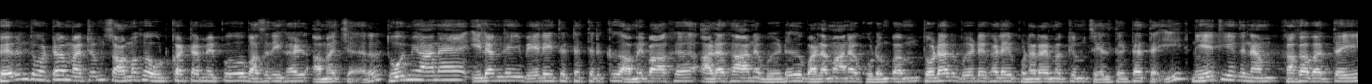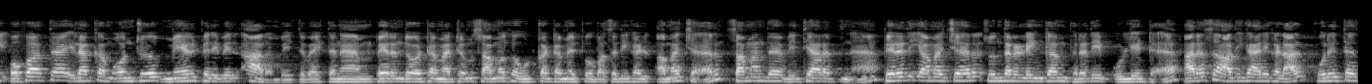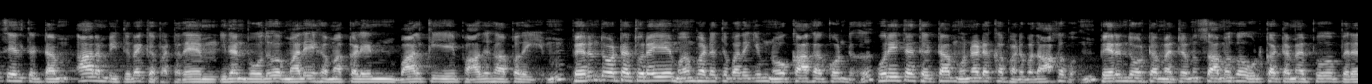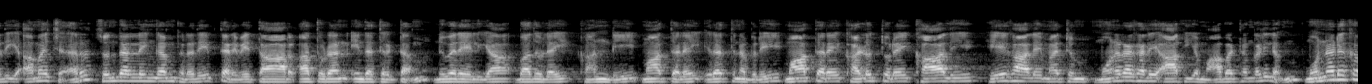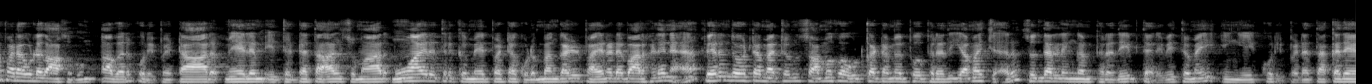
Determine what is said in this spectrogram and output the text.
பெருந்தோட்டம் மற்றும் சமூக உட்கட்டமைப்பு வசதிகள் அமைச்சர் தூய்மையான இலங்கை வேலை திட்டத்திற்கு அமைவாக அழகான வீடு வளமான குடும்பம் தொடர் வீடுகளை புனரமைக்கும் செயல் திட்டத்தை நேற்றைய தினம் ககவத்தை ஒபாத்த இலக்கம் ஒன்று மேல் பிரிவில் ஆரம்பித்து வைத்தன. பெருந்தோட்ட மற்றும் சமூக உட்கட்டமைப்பு வசதிகள் அமைச்சர் சமந்த வித்யாரத்ன பிரதி அமைச்சர் சுந்தரலிங்கம் பிரதீப் உள்ளிட்ட அரசு அதிகாரிகளால் குறித்த செயல் திட்டம் ஆரம்பித்து வைக்கப்பட்டது. இதன்போது மலையக மக்களின் வாழ்க்கையை பாதுகாப்பதையும் பெருந்தோட்ட துறையை மேம்படுத்துவதையும் நோக்காக கொண்டு குறித்த திட்டம் முன்னெடுக்கப்படுவதாகவும் பெருந்தோட்டம் மற்றும் சமூக உட்கட்டமைப்பு பிரதி அமைச்சர் சுந்தர்லிங்கம் பிரதீப் தெரிவித்தார். அத்துடன் இந்த திட்டம் நுவரேலியா பதுளை கண்டி மாத்தளை இரத்தினபுரி மாத்தரை களுத்துறை காலி ஏகாலை மற்றும் முனரகலை ஆகிய மாவட்டங்களிலும் முன்னெடுக்கப்பட உள்ளதாகவும் அவர் குறிப்பிட்டார். மேலும் இத்திட்டத்தால் சுமார் மூவாயிரத்திற்கும் மேற்பட்ட குடும்ப குடும்பங்கள் பயனடைவார்கள் என பெருந்தோட்ட மற்றும் சமூக உட்கட்டமைப்பு பிரதி அமைச்சர் சுந்தர்லிங்கம் பிரதீப் தெரிவித்தமை இங்கே குறிப்பிடத்தக்கது.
